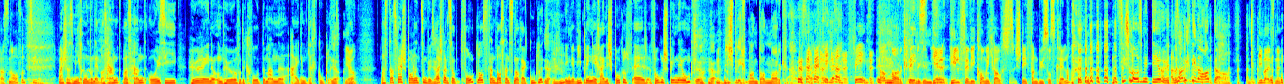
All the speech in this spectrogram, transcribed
Es nachvollziehen. Weißt du, was mich wundert? Was haben, was haben unsere Hörerinnen und Hörer von den Quotenmännern eigentlich gegoogelt? ja. Ja. Was, das wäre spannend zu wissen. Weißt du, wenn sie so die Folge gehört haben, was haben sie nachher gegoogelt? Ja. Irgendwie, wie bringe ich eine Spogel, äh, Vogelspinne um? Ja, ja. Wie spricht man Danmark aus? Ja, fix. Danmark Fix. übrigens. Hil Hilfe, wie komme ich aus Stefan Büssers Keller? Was ist los mit dir heute? Was habe ich dir angetan? Ich weiß nicht.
